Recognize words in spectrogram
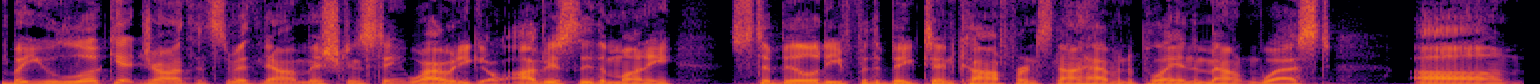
but you look at Jonathan Smith now at Michigan State. Why would he go? Obviously, the money, stability for the Big Ten Conference, not having to play in the Mountain West. Um,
